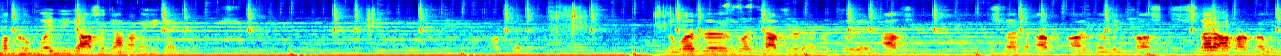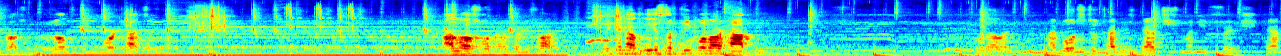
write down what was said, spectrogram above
पकड़ो कोई भी यहाँ से जाना नहीं चाहिए Okay. The workers were captured and recruited have sped up our building process, sped up our building process, resulting in more tax income. I lost 135. Again, at least the people are happy. Whatever. My boat's too tiny to catch many fish. Can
